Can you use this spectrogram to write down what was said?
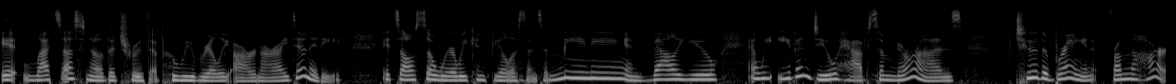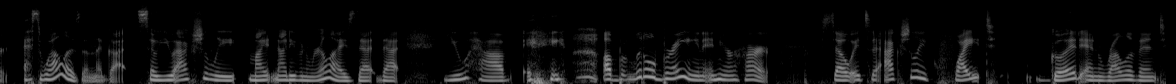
it lets us know the truth of who we really are in our identity. It's also where we can feel a sense of meaning and value, and we even do have some neurons to the brain from the heart as well as in the gut. So you actually might not even realize that that you have a a little brain in your heart. So it's actually quite good and relevant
